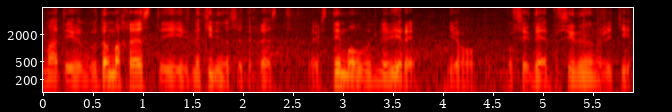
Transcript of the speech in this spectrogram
мати вдома хрест і на тілі носити хрест. Як стимул для віри його по повсякден- повсякденному житті.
